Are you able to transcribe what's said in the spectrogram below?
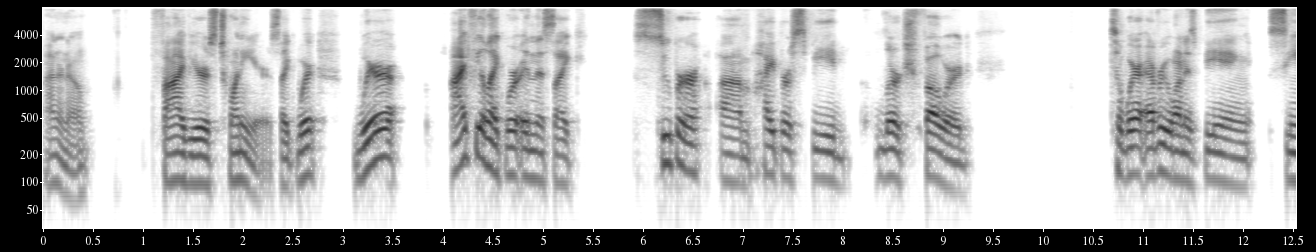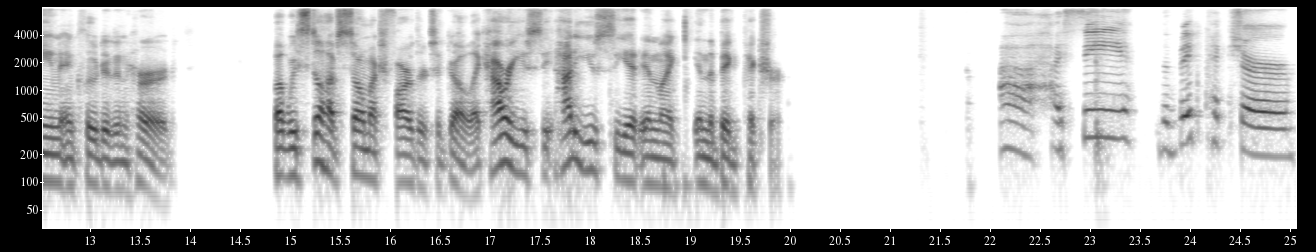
i don't know five years 20 years? Like where where i feel like we're in this like super um, hyper speed lurch forward to where everyone is being seen included and heard. But we still have so much farther to go. Like how are you see how do you see it in like in the big picture? Ah, I see the big picture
